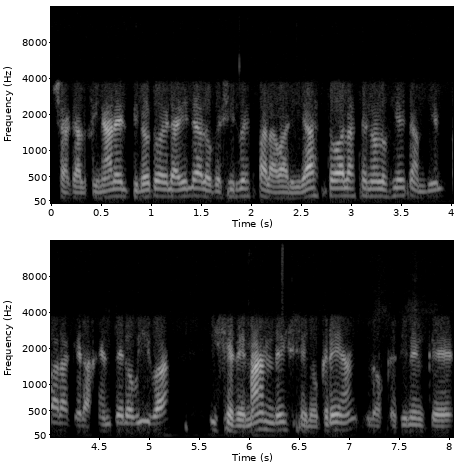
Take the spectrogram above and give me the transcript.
O sea que al final el piloto de la isla lo que sirve es para validar todas las tecnologías y también para que la gente lo viva y se demande y se lo crean los que tienen que,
